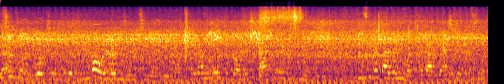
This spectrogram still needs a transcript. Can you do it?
ತುಂಬ ಒಳ್ಳೆ ರಿಸಲ್ಟ್ಸ್ ಇರೋದ್ರಿಂದ ಪಿರಾಮಿಡ್ ಪ್ರಾಡಕ್ಟ್ಸ್ ಮಾತ್ರ ಯೂಸ್ ಮಾಡ್ತೀವಿ ಈಗಿನ ಕಾಲದಲ್ಲಿ ಒತ್ತಡ ಗ್ಯಾಸ್ಟ್ರಿಕ್ ಇಂಥ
